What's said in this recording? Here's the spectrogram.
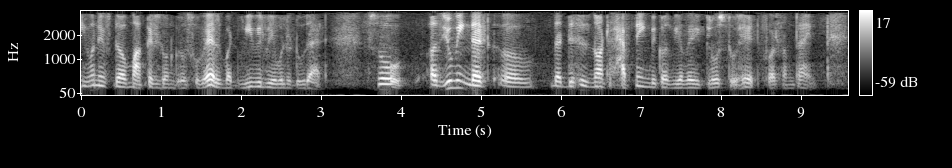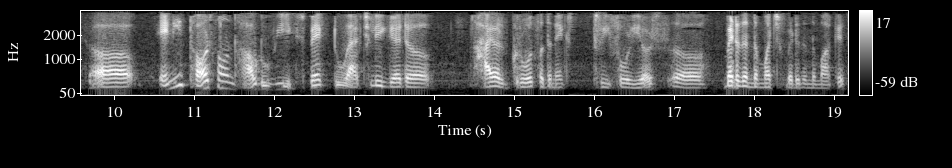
even if the markets don't grow so well, but we will be able to do that. So, assuming that uh, that this is not happening because we are very close to it for some time, uh, any thoughts on how do we expect to actually get a higher growth for the next three, four years, uh, better than the much better than the markets?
